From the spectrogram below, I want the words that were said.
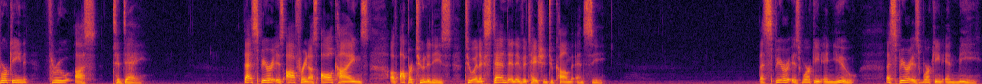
working through us today. That Spirit is offering us all kinds of opportunities to an extend an invitation to come and see. That Spirit is working in you. That Spirit is working in me.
